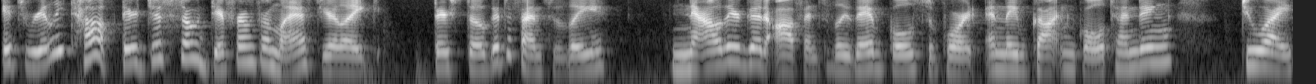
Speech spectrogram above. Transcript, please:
It's really tough. They're just so different from last year. Like, they're still good defensively. Now they're good offensively. They have goal support and they've gotten goaltending. Do I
